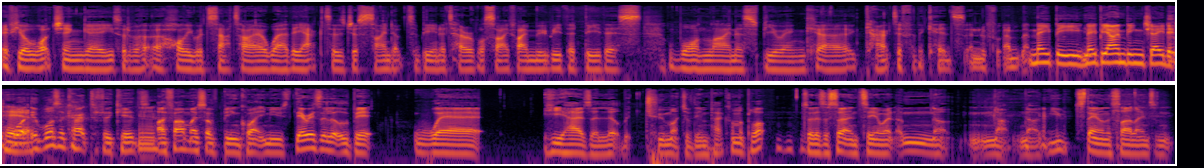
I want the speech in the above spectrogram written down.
If you're watching a sort of a, a Hollywood satire where the actors just signed up to be in a terrible sci-fi movie, there'd be this one-liner spewing uh, character for the kids, and f- um, maybe maybe I'm being jaded It, here. it was a character for the kids. Yeah. I found myself being quite amused. There is a little bit where he has a little bit too much of the impact on the plot. So there's a certain scene I went, mm, no, no, no, you stay on the sidelines and,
